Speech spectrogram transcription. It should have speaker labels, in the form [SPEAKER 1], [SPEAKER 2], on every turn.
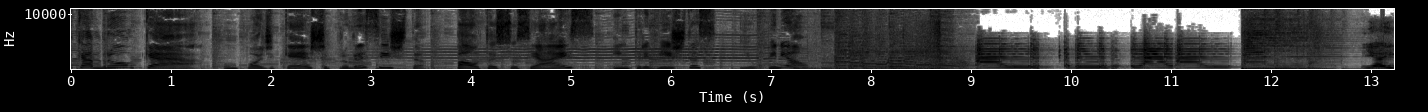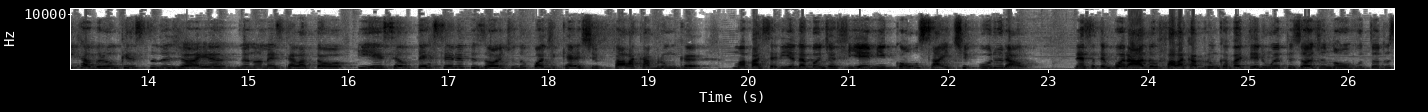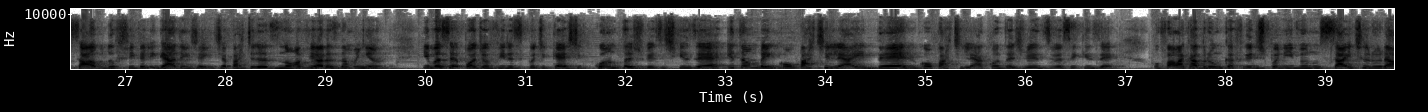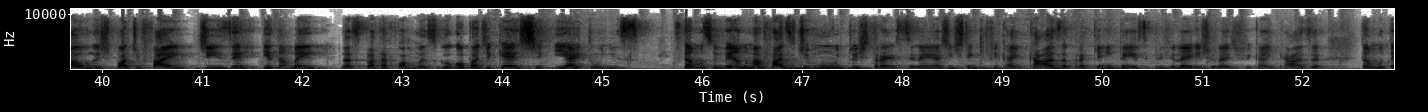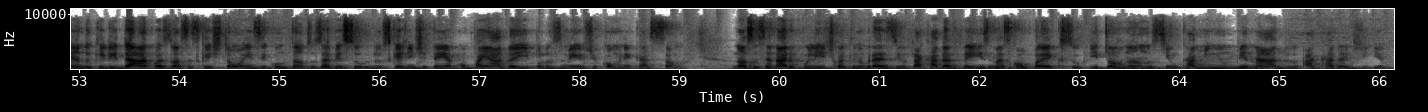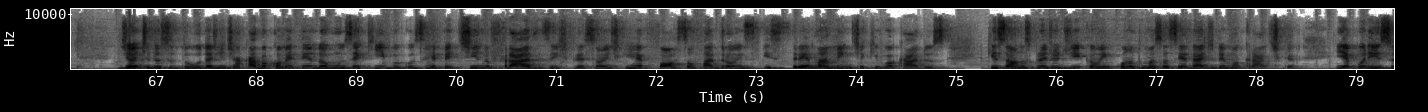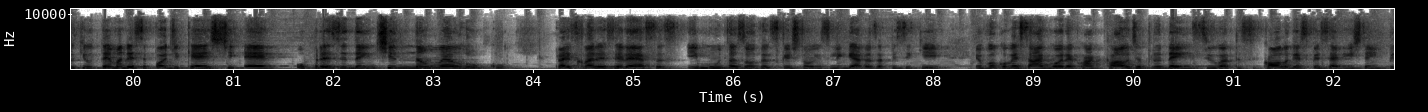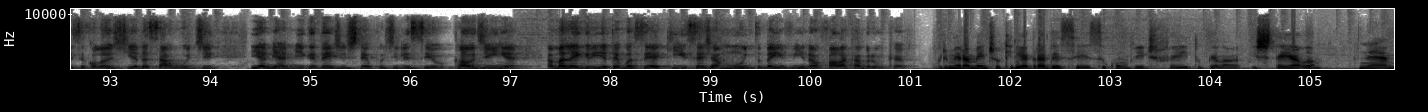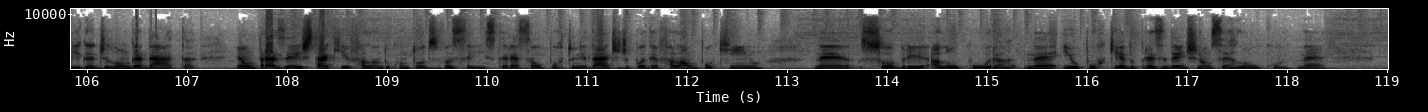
[SPEAKER 1] Fala Cabrunca, um podcast progressista. Pautas sociais, entrevistas e opinião.
[SPEAKER 2] E aí, Cabruncas, tudo jóia? Meu nome é Estela Tó e esse é o terceiro episódio do podcast Fala Cabrunca, uma parceria da Band FM com o site Urural. Nessa temporada, o Fala Cabrunca vai ter um episódio novo todo sábado. Fica ligado, hein, gente? A partir das 9 horas da manhã. E você pode ouvir esse podcast quantas vezes quiser e também compartilhar, e deve compartilhar quantas vezes você quiser. O Fala Cabrunca fica disponível no site Rural, no Spotify, Deezer e também nas plataformas Google Podcast e iTunes. Estamos vivendo uma fase de muito estresse, né? A gente tem que ficar em casa, para quem tem esse privilégio, né, de ficar em casa. Estamos tendo que lidar com as nossas questões e com tantos absurdos que a gente tem acompanhado aí pelos meios de comunicação. Nosso cenário político aqui no Brasil está cada vez mais complexo e tornando-se um caminho minado a cada dia. Diante disso tudo, a gente acaba cometendo alguns equívocos, repetindo frases e expressões que reforçam padrões extremamente equivocados que só nos prejudicam enquanto uma sociedade democrática. E é por isso que o tema desse podcast é O Presidente Não é Louco. Para esclarecer essas e muitas outras questões ligadas à psique, eu vou conversar agora com a Cláudia Prudêncio, a psicóloga especialista em psicologia da saúde e a minha amiga desde os tempos de liceu. Claudinha, é uma alegria ter você aqui. Seja muito bem-vinda ao Fala Cabrunca.
[SPEAKER 3] Primeiramente, eu queria agradecer esse convite feito pela Estela, né, amiga de longa data. É um prazer estar aqui falando com todos vocês, ter essa oportunidade de poder falar um pouquinho, né, sobre a loucura, né, e o porquê do presidente não ser louco, né?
